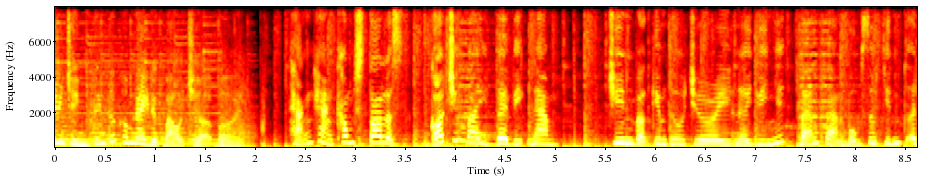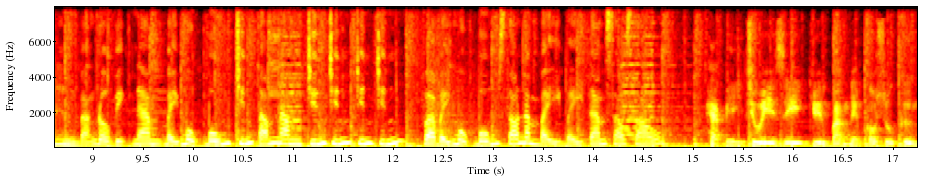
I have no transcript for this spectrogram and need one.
Chương trình tin tức hôm nay được bảo trợ bởi Hãng hàng không Starlux có chuyến bay về Việt Nam. Jin và Kim Thu Jewelry nơi duy nhất bán vàng 4 số 9 có in hình bản đồ Việt Nam 714 985 9999 và 714 657 7866. Happy Too Easy chuyên bán nệm cao su cứng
